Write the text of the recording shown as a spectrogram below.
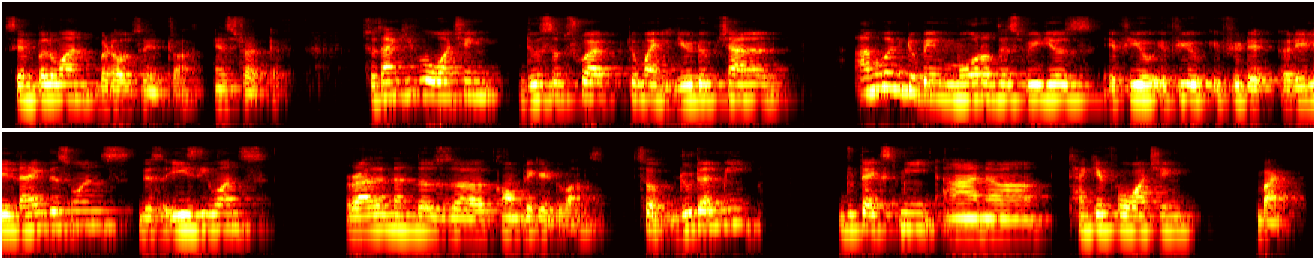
Simple one, but also instructive. So thank you for watching. Do subscribe to my YouTube channel. I'm going to bring more of these videos if you if you if you really like these ones, these easy ones, rather than those uh, complicated ones. So do tell me, do text me, and uh, thank you for watching. Bye.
